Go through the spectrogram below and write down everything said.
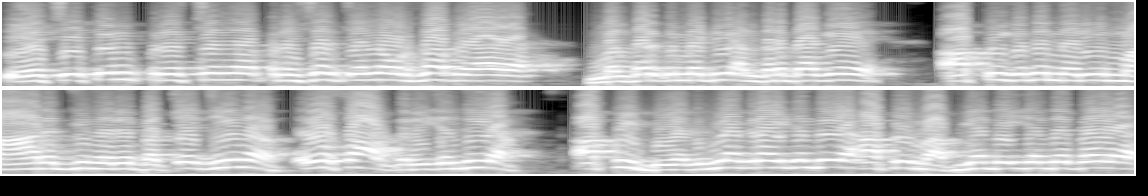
ਇਸ ਚੀਜ਼ ਤੇ ਵੀ ਪ੍ਰੈਸ਼ਰ ਪ੍ਰੈਸ਼ਰ ਚੈਨਲ ਉੱਠਦਾ ਪਿਆ ਆ। ਮੰਦਰ ਕਮੇਟੀ ਅੰਦਰ ਬਹਿ ਕੇ ਆਪ ਹੀ ਕਹਿੰਦੇ ਮੇਰੀ ਮਾਂ ਜੀ ਮੇਰੇ ਬੱਚੇ ਜੀ ਨਾ ਉਹ ਹਿਸਾਬ ਕਰੀ ਜਾਂਦੀ ਆ। ਆਪ ਬੇਅਦਬੀਆਂ ਕਰਾਈ ਜਾਂਦੇ ਆ, ਆਪ ਮਾਫੀਆਂ ਦੇਈ ਜਾਂਦੇ ਪਏ ਆ।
